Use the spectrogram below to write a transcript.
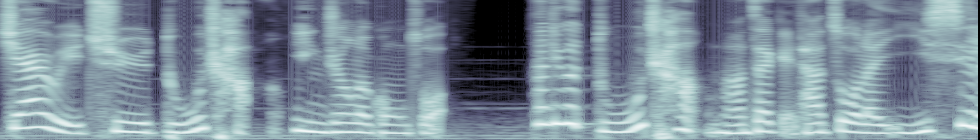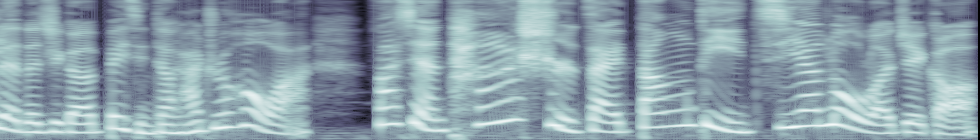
，Jerry 去赌场应征了工作。那这个赌场呢，在给他做了一系列的这个背景调查之后啊，发现他是在当地揭露了这个。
